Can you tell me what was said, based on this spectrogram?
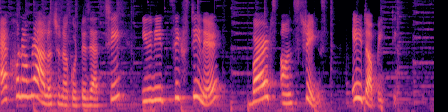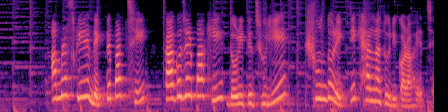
এখন আমরা আলোচনা করতে যাচ্ছি ইউনিট সিক্সটিনের বার্ডস অন স্ট্রিংস এই টপিকটি আমরা স্ক্রিনে দেখতে পাচ্ছি কাগজের পাখি দড়িতে ঝুলিয়ে সুন্দর একটি খেলনা তৈরি করা হয়েছে।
